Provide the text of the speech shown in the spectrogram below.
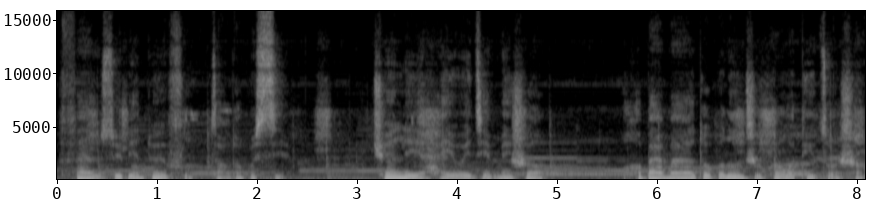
饭随便对付，澡都不洗。圈里还一位姐妹说：“我和爸妈都不能指挥我弟做事儿，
